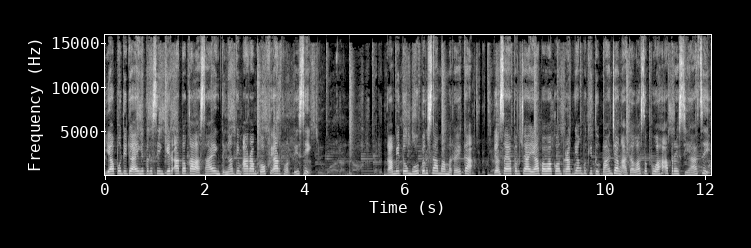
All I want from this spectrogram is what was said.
Ia pun tidak ingin tersingkir atau kalah saing dengan tim Aramco VR46. Kami tumbuh bersama mereka, dan saya percaya bahwa kontrak yang begitu panjang adalah sebuah apresiasi.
